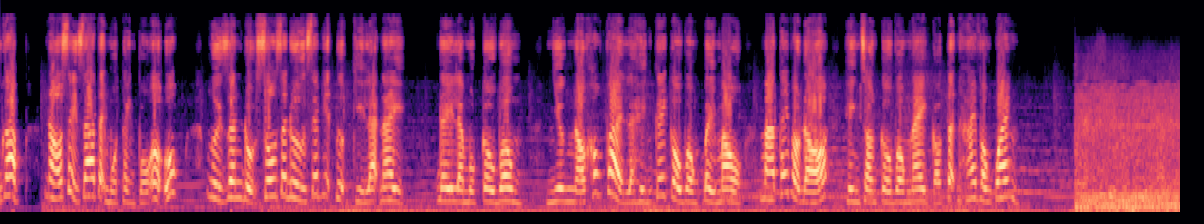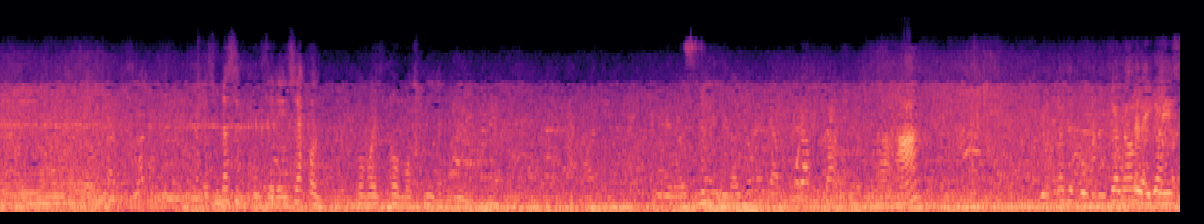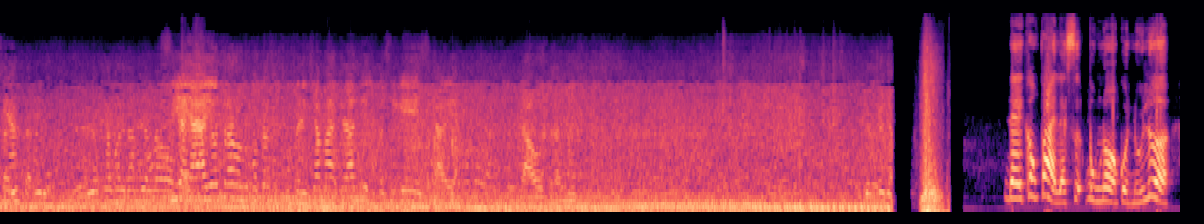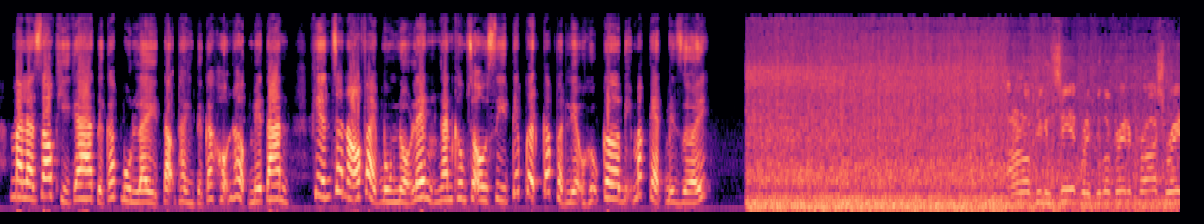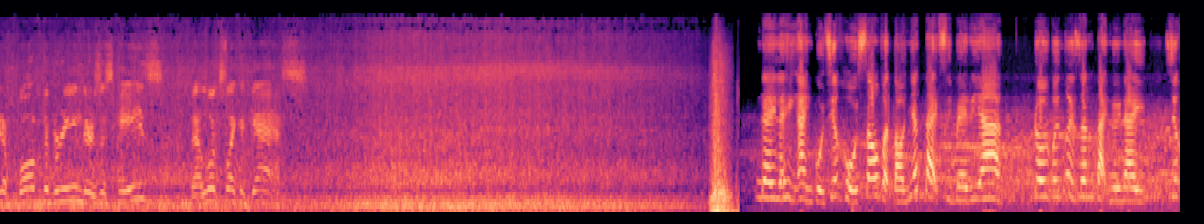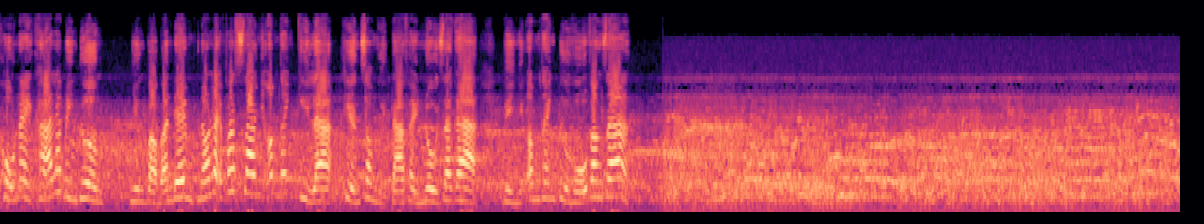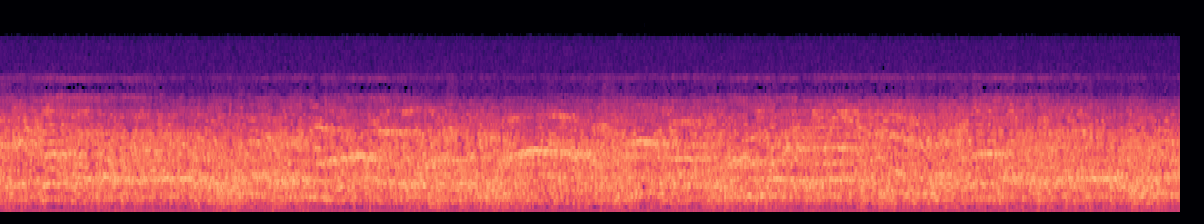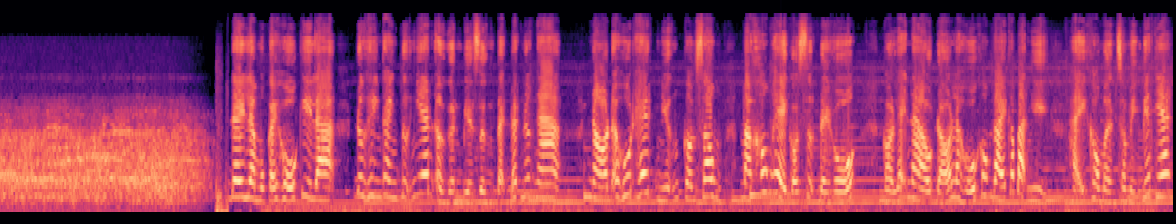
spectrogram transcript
gặp, nó xảy ra tại một thành phố ở Úc. Người dân đổ xô ra đường xem hiện tượng kỳ lạ này. Đây là một cầu vồng, nhưng nó không phải là hình cây cầu vồng bảy màu mà thay vào đó, hình tròn cầu vồng này có tận hai vòng quanh. Ajá. De la allá, iglesia. Sí, allá hay otra otra circunferencia más grande y después sigue esta, vea. La otra, mira. Đây không phải là sự bùng nổ của núi lửa, mà là do khí ga từ các bùn lầy tạo thành từ các hỗn hợp metan, khiến cho nó phải bùng nổ lên ngăn không cho oxy tiếp cận các vật liệu hữu cơ bị mắc kẹt bên dưới. I don't know if you can see it, but if you look right across, right above the green, there's this haze that looks like a gas. Đây là hình ảnh của chiếc hố sâu và to nhất tại Siberia. Đối với người dân tại nơi này, chiếc hố này khá là bình thường, nhưng vào ban đêm nó lại phát ra những âm thanh kỳ lạ khiến cho người ta phải nổi da gà vì những âm thanh từ hố vang ra. Đây là một cái hố kỳ lạ, được hình thành tự nhiên ở gần bìa rừng tại đất nước Nga. Nó đã hút hết những con sông mà không hề có sự đầy hố. Có lẽ nào đó là hố không đáy các bạn nhỉ? Hãy comment cho mình biết nhé!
